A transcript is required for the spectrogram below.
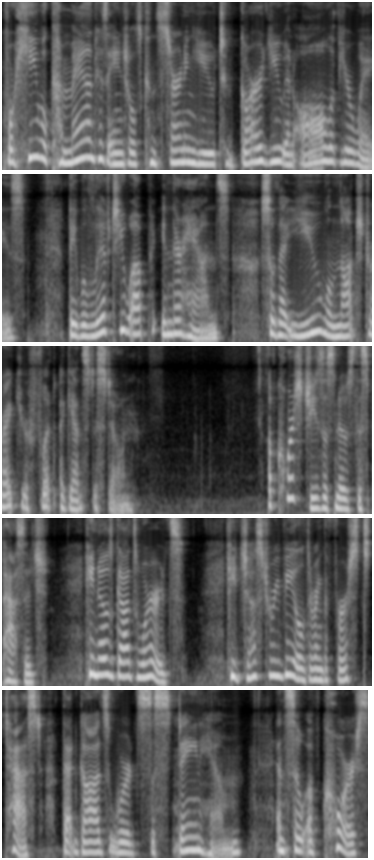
For he will command his angels concerning you to guard you in all of your ways. They will lift you up in their hands so that you will not strike your foot against a stone. Of course, Jesus knows this passage. He knows God's words. He just revealed during the first test that God's words sustain him and so, of course,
